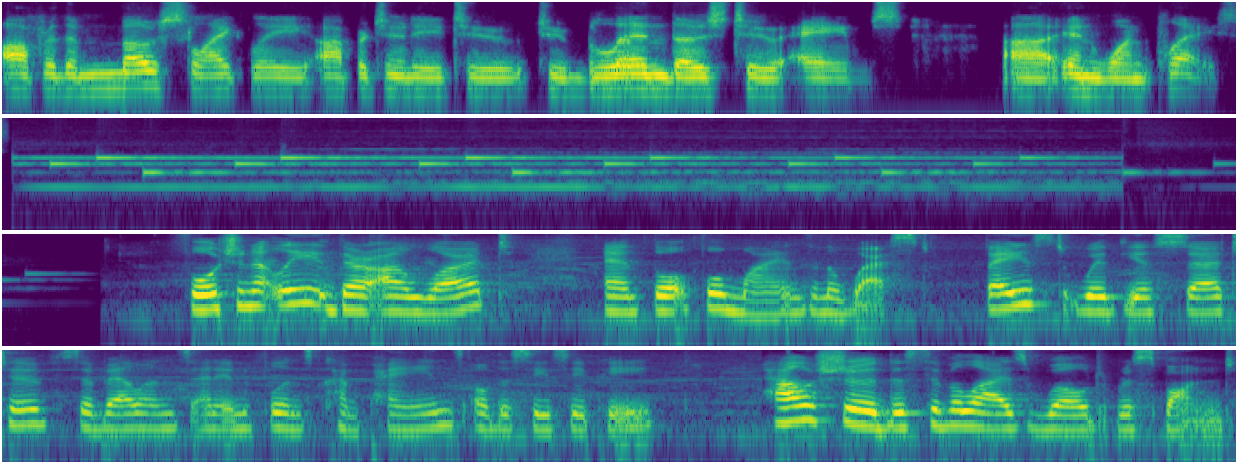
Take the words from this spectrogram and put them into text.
offer the most likely opportunity to, to blend those two aims uh, in one place. Fortunately, there are alert and thoughtful minds in the West. Faced with the assertive surveillance and influence campaigns of the CCP, how should the civilized world respond?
